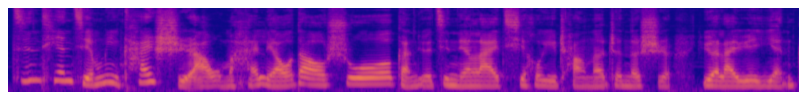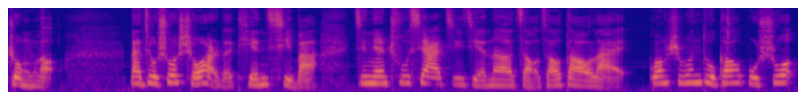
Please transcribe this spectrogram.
今天节目一开始啊，我们还聊到说，感觉近年来气候异常呢，真的是越来越严重了。那就说首尔的天气吧，今年初夏季节呢早早到来，光是温度高不说，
